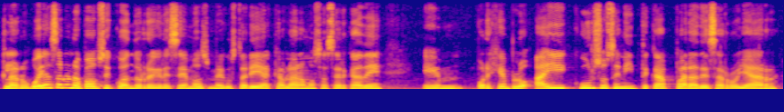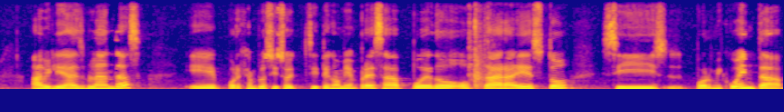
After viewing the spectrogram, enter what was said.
Claro, voy a hacer una pausa y cuando regresemos me gustaría que habláramos acerca de, em, por ejemplo, hay cursos en INTECAP para desarrollar habilidades blandas. Eh, por ejemplo, si, soy, si tengo mi empresa, puedo optar a esto. Si por mi cuenta,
